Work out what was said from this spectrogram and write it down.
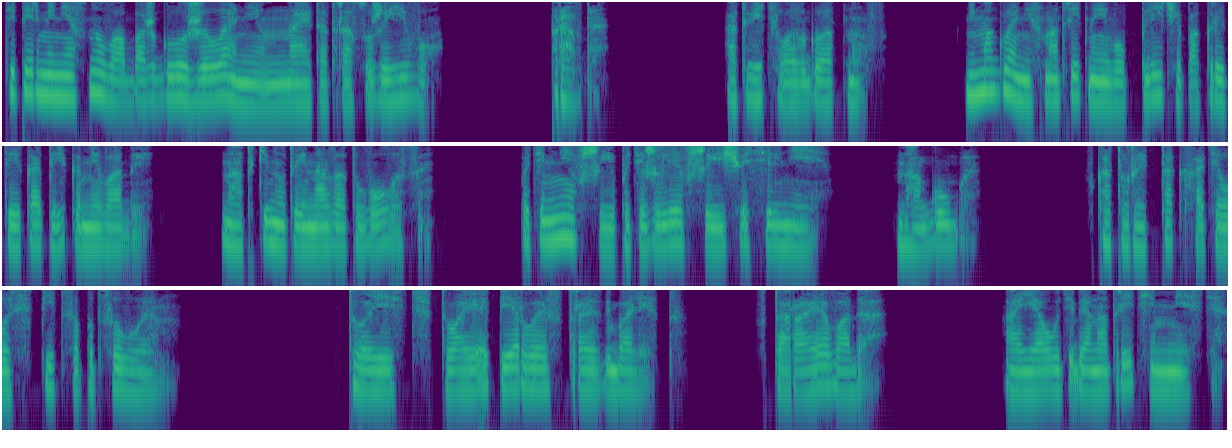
Теперь меня снова обожгло желанием, на этот раз уже его. «Правда», — ответила, сглотнув. Не могла не смотреть на его плечи, покрытые капельками воды, на откинутые назад волосы, потемневшие и потяжелевшие еще сильнее, на губы, в которые так хотелось впиться поцелуем. «То есть твоя первая страсть — балет, вторая — вода, а я у тебя на третьем месте?»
